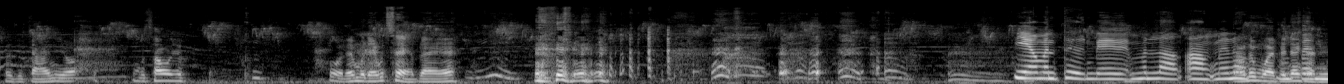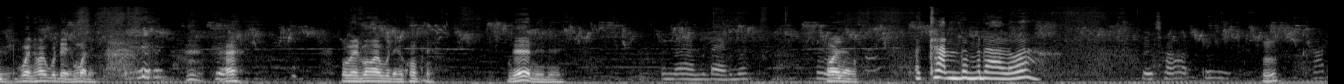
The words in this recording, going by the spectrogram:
เปิดปีกายนี่วะมันเศร้าอยู่ โอ้ได้หมดแดงมันแสบเลยเนี่ยมันถึงเลยมันหลอกออกเลยน้อเนาะงนุ่มมวยเป็นยังไงนี่มวยห้อยบุแดงมาเนี่ยฮะโมเมนต์ห้อยบุแดงครบเนี่ยเด้นี่นี่แม่มันแดงมั้ยห้อยยังคันธรรมดาแล้ววะมันชอบที่หืมขั้น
